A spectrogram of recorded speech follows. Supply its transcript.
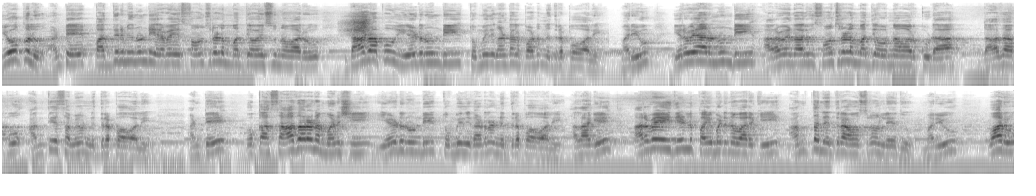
యువకులు అంటే పద్దెనిమిది నుండి ఇరవై సంవత్సరాల మధ్య వయసు ఉన్నవారు దాదాపు ఏడు నుండి తొమ్మిది గంటల పాటు నిద్రపోవాలి. మరియు ఇరవై ఆరు నుండి అరవై నాలుగు సంవత్సరాల మధ్య ఉన్నవారు కూడా దాదాపు అంతే సమయం నిద్రపోవాలి. అంటే ఒక సాధారణ మనిషి ఏడు నుండి తొమ్మిది గంటలు నిద్రపోవాలి. అలాగే అరవై ఐదేళ్ళు పైబడిన వారికి అంత నిద్ర అవసరం లేదు. మరియు వారు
